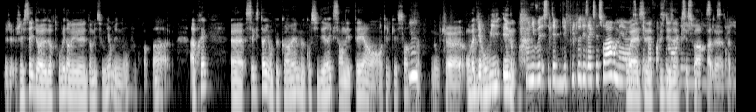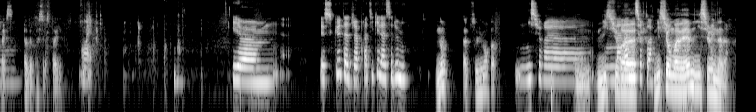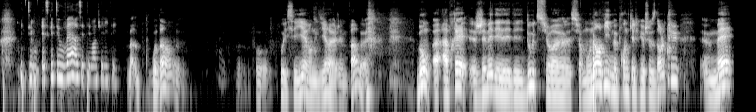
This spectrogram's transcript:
je- j'essaye de, de retrouver dans mes, dans mes souvenirs, mais non, je crois pas. Après, euh, sextoy, on peut quand même considérer que ça en était en, en quelque sorte. Mm. Donc, euh, on va dire oui et non. Au niveau, c'était plutôt des accessoires, mais euh, ouais, c'était pas plus forcément des accessoires, pas, de, pas, de vrai, pas de vrai sextoy. Ouais. Et est-ce que t'as déjà pratiqué la sédomie Non, absolument pas. Ni sur, Ni sur, nana, ni sur toi? ni sur moi-même, ni sur une nana. Est-ce que tu es ouvert à cette éventualité? Bah, pourquoi pas hein. Faut, faut essayer avant de dire euh, j'aime pas. Bon, euh, après, j'émets des, des doutes sur, euh, sur mon envie de me prendre quelque chose dans le cul, euh, mais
